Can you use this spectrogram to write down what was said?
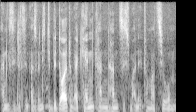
angesiedelt sind. Also wenn ich die Bedeutung erkennen kann, handelt es sich um eine Information.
